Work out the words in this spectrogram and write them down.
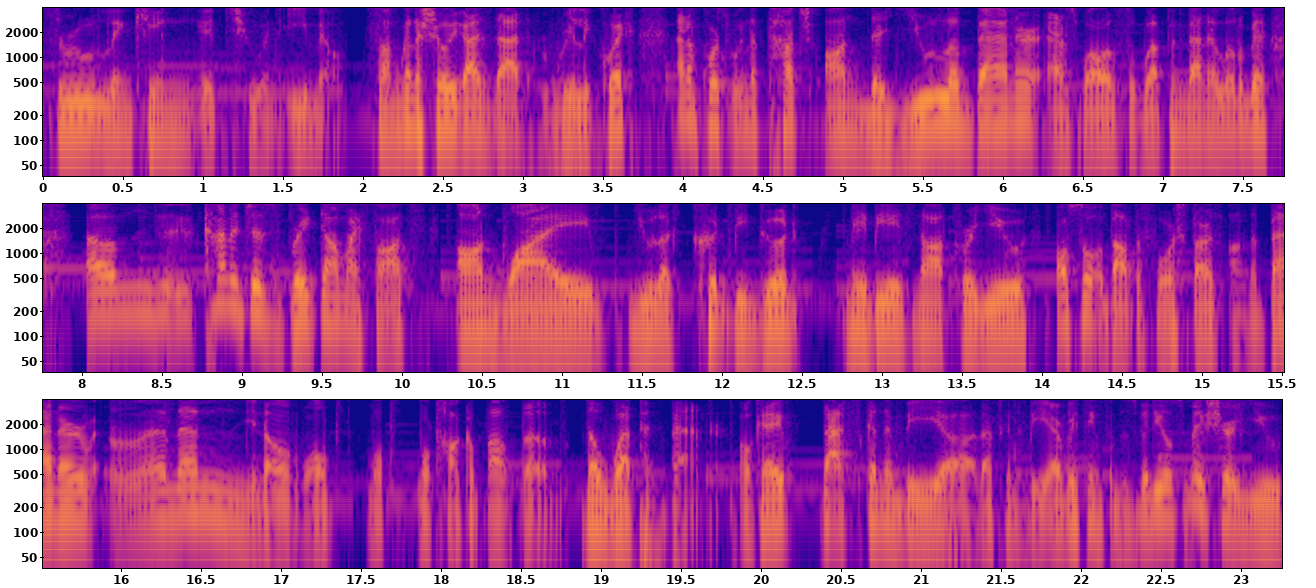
through linking it to an email. So I'm going to show you guys that really quick. And of course, we're going to touch on the EULA banner as well as the weapon banner a little bit. Um, kind of just break down my thoughts on why EULA could be good. Maybe it's not for you. Also about the four stars on the banner, and then you know we'll we'll, we'll talk about the the weapon banner. Okay, that's gonna be uh, that's gonna be everything for this video. So make sure you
